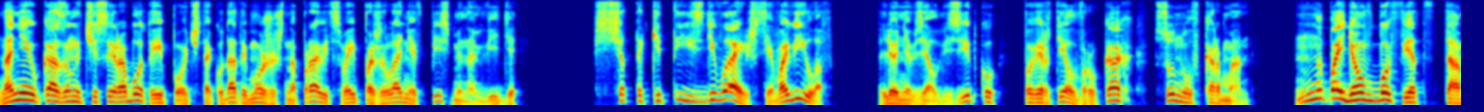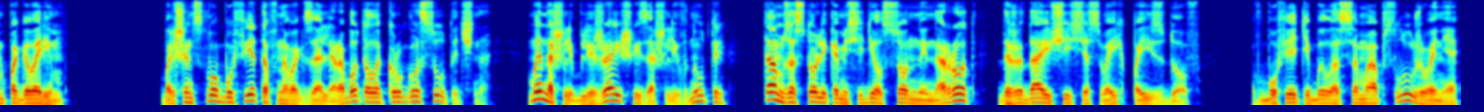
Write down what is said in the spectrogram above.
На ней указаны часы работы и почта, куда ты можешь направить свои пожелания в письменном виде. «Все-таки ты издеваешься, Вавилов!» Леня взял визитку, повертел в руках, сунул в карман. «Ну, пойдем в буфет, там поговорим». Большинство буфетов на вокзале работало круглосуточно. Мы нашли ближайший, зашли внутрь. Там за столиками сидел сонный народ, дожидающийся своих поездов. В буфете было самообслуживание,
